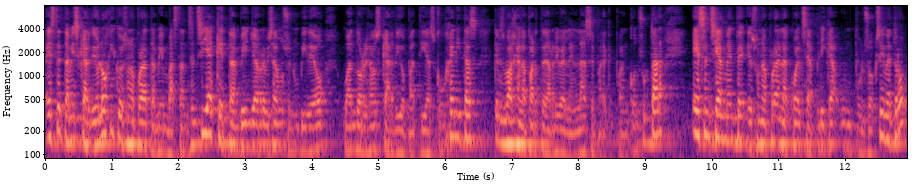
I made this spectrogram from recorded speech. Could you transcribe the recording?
Este tamiz cardiológico es una prueba también bastante sencilla que también ya revisamos en un video cuando revisamos cardiopatías congénitas, que les baja en la parte de arriba el enlace para que puedan consultar. Esencialmente es una prueba en la cual se aplica un pulso oxímetro.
